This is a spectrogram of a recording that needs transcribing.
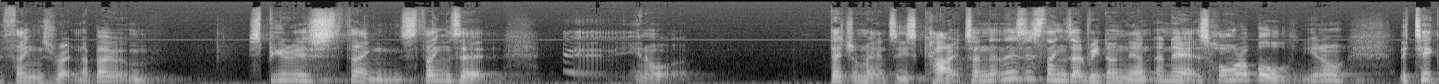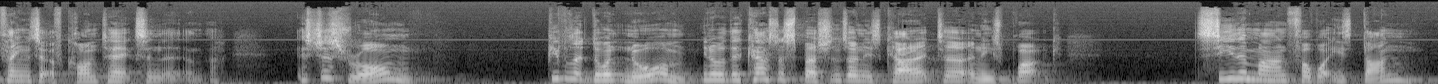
things written about him, spurious things, things that, eh, you know, detrimental to his character. And there's these things I read on the internet. It's horrible. You know, they take things out of context and it's just wrong. People that don't know him, you know, they cast aspersions on his character and his work. See the man for what he's done.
